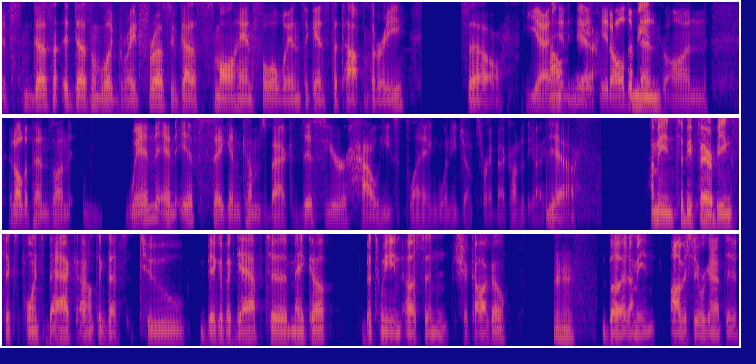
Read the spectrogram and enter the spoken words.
it's doesn't it doesn't look great for us. We've got a small handful of wins against the top three. So Yeah, Well, and yeah. It, it all I mean- depends on it all depends on when and if Seguin comes back this year, how he's playing when he jumps right back onto the ice. yeah. I mean, to be fair, being six points back, I don't think that's too big of a gap to make up between us and Chicago. Mhm. But I mean, obviously, we're gonna have to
